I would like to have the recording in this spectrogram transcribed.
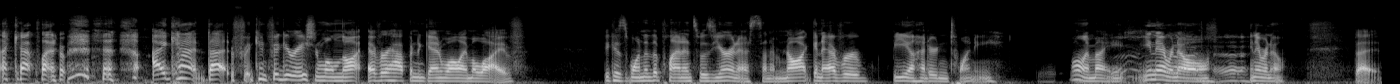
I can't plan it. I can't. That f- configuration will not ever happen again while I'm alive. Because one of the planets was Uranus, and I'm not going to ever be 120. Well, I might. You never know. You never know. But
